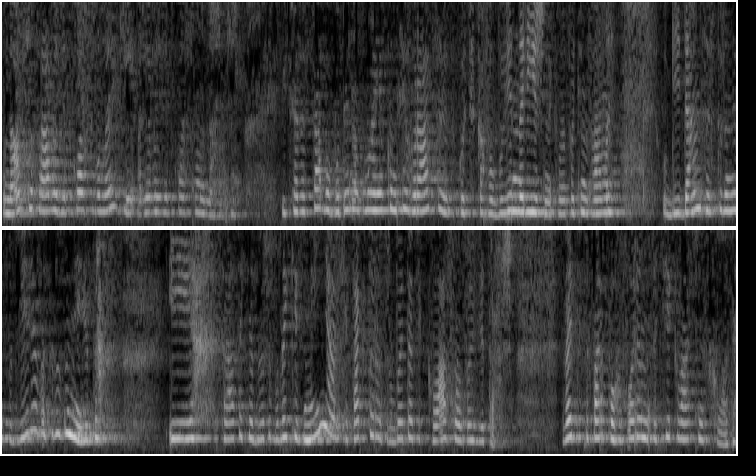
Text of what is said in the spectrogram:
У нас є правий відкос великий, а лівий відкос маленький. І через це, бо будинок має конфігурацію таку цікаву, бо він наріжник. Ми потім з вами обійдемо зі сторони подвір'я, ви зрозумієте. І це таке дуже велике вміння архітектора зробити так класно той вітраж. Давайте тепер поговоримо за ті класні сходи.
